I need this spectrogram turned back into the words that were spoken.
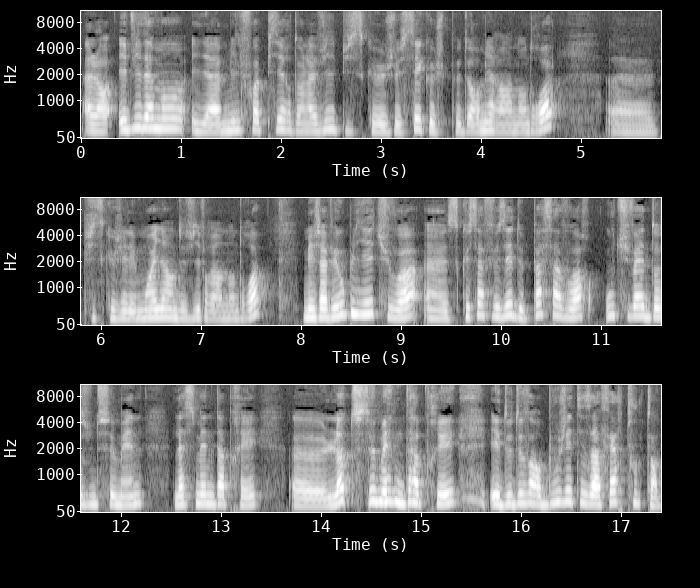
Alors évidemment, il y a mille fois pire dans la vie puisque je sais que je peux dormir à un endroit, euh, puisque j'ai les moyens de vivre à un endroit. Mais j'avais oublié, tu vois, euh, ce que ça faisait de pas savoir où tu vas être dans une semaine, la semaine d'après, l'autre semaine d'après, et de devoir bouger tes affaires tout le temps.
